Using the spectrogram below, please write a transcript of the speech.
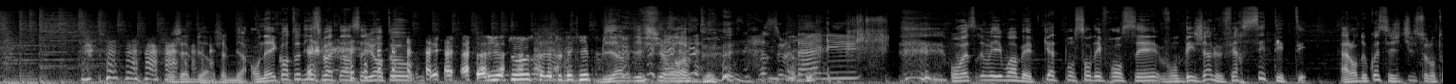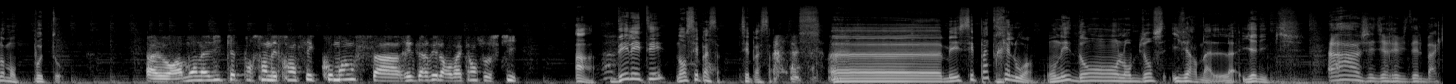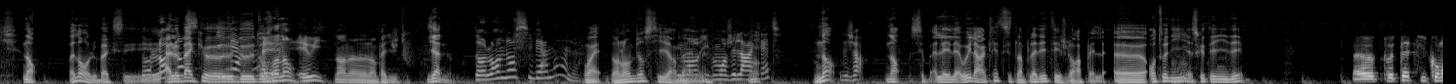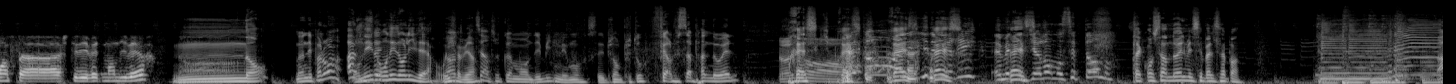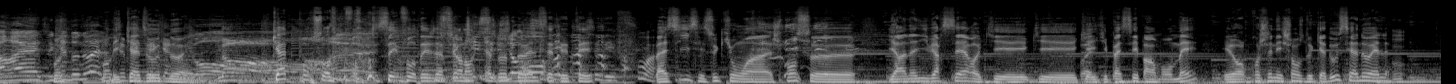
J'aime bien, j'aime bien. On est avec Anthony ce matin. Salut Anto. Salut à tous, salut à toute l'équipe. Bienvenue sur Europe 2. Salut. On va se réveiller moins bête. 4% des Français vont déjà le faire cet été. Alors de quoi s'agit-il selon toi, mon poteau? Alors, à mon avis, 4% des Français commencent à réserver leurs vacances au ski. Ah, dès l'été? Non, c'est pas ça. C'est pas ça. Euh, mais c'est pas très loin. On est dans l'ambiance hivernale. Yannick. Ah, j'ai dit réviser le bac. Bah non, le bac c'est. Dans Ah, le bac euh, de, dans Eh- un an Eh oui. Non, non, non, non, pas du tout. Diane. Dans l'ambiance hivernale. Ouais, dans l'ambiance Ils, man- hivernale. ils vont manger de la raclette Non, déjà. non, c'est pas. la- la- oui, la raclette c'est un plat d'été, je le rappelle. Euh, Anthony, Mhm. est-ce que tu as une idée? Euh, Peut-être qu'ils commencent à acheter des vêtements d'hiver? Mm, Non. Mais on n'est pas loin. Ah, on, je est, sais. on est dans l'hiver. Oui, Non, Fabien. C'est un truc comme en débile, mais bon, c'est bien plutôt faire le sapin de Noël. Presque, non. presque, presque, des presque. Elles mettent des presque. guirlandes en septembre. Ça concerne Noël, mais c'est pas le sapin. Arrête, les cadeaux de Noël. Les c'est cadeaux de Noël. Oh. Non 4% des Français vont déjà faire leur cadeau de Noël cet été. C'est des fous. hein. Bah si, c'est ceux qui ont un... Je pense, euh, il y a un anniversaire qui est, qui est, qui est, Ouais. qui est passé par rapport au mai, et leur prochain échange de cadeaux, c'est à Noël.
